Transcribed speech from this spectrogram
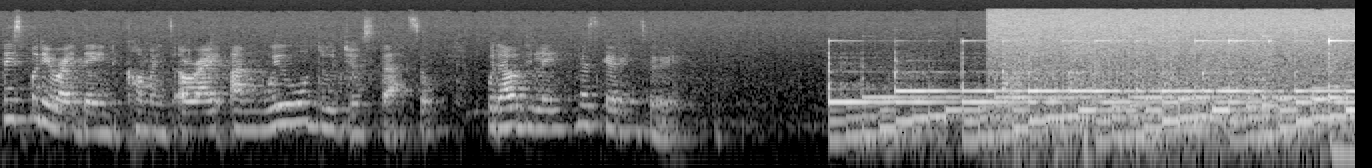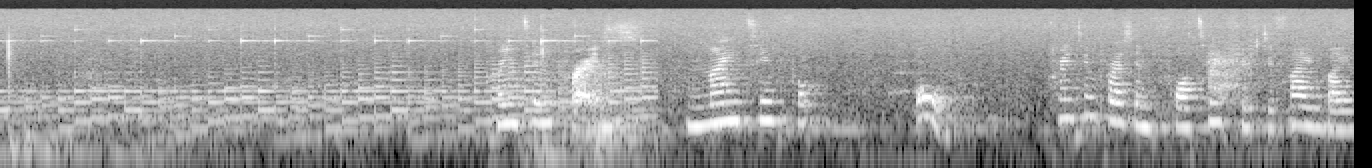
please put it right there in the comments. All right, and we will do just that. So without delay, let's get into it. printing press 1940 oh printing press in 1455 by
